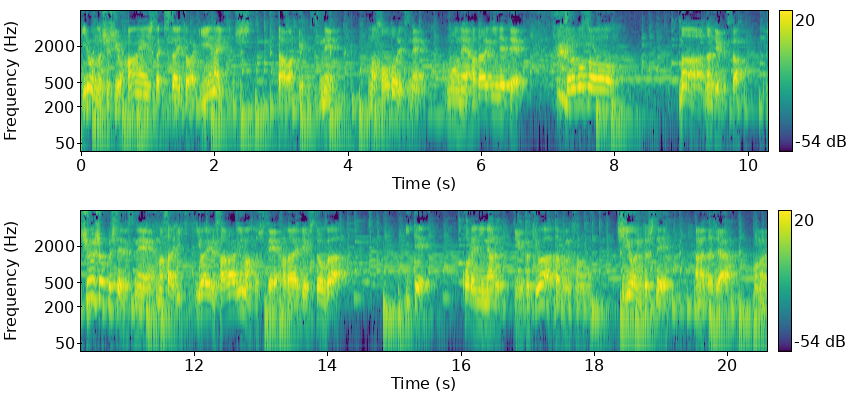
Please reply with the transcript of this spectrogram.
議論の趣旨を反映した記載とは言えないとしたわけですね。まあその通りですね。もうね、働きに出て、それこそ、まあ、なんて言うんですか、就職してですね、まあさい、いわゆるサラリーマンとして働いてる人がいて、これになるっていう時は、多分その、治療院として、あなたじゃあ、この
